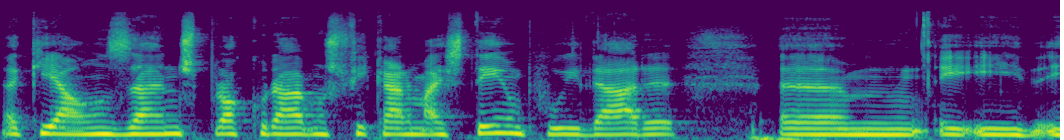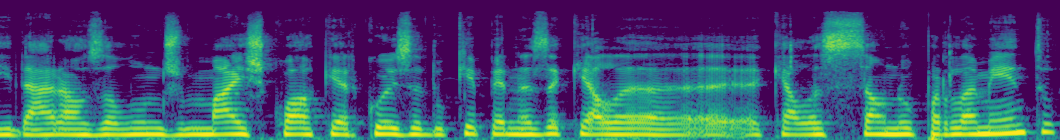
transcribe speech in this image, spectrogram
aqui há uns anos, procurámos ficar mais tempo e dar, um, e, e, dar aos alunos mais qualquer coisa do que apenas aquela, aquela sessão no Parlamento.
